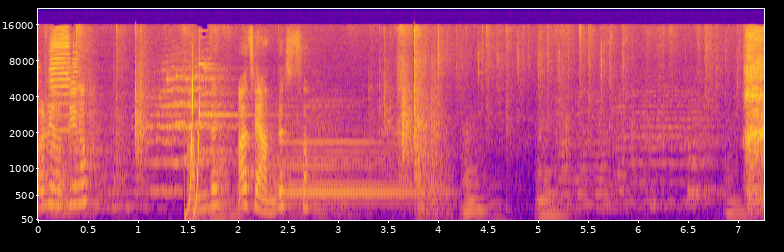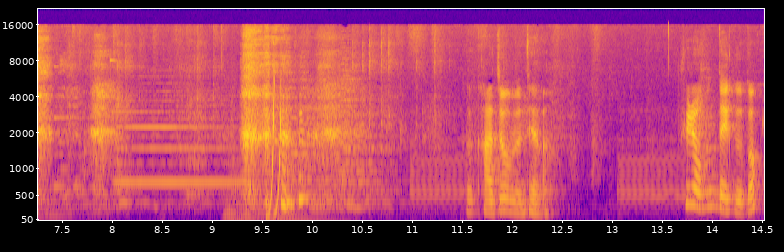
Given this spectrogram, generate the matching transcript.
얼리 어디가? 안 돼, 아직 안 됐어. 그 가져오면 되나? 필요 없는데 그거?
